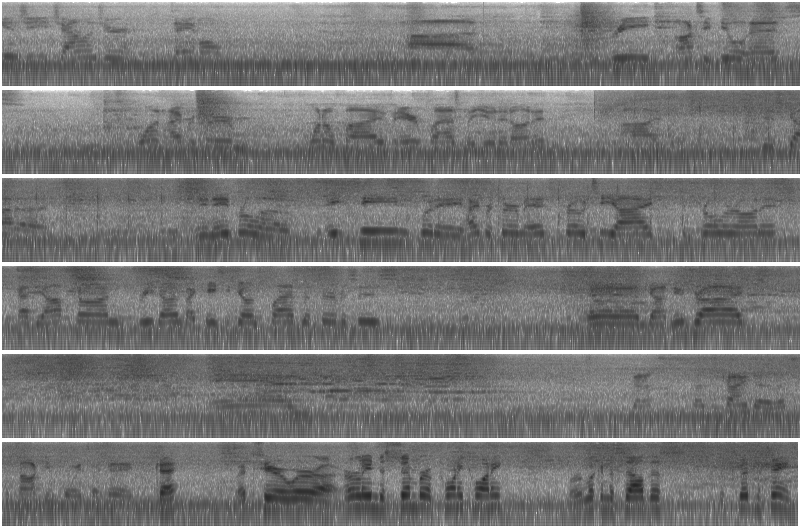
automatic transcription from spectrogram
C&G Challenger table. Uh, three oxy fuel heads, one Hypertherm 105 air plasma unit on it. Uh, just got a, in April of 18, put a Hypertherm Edge Pro TI controller on it. Had the Opcon redone by Casey Jones Plasma Services and got new drive and that's, that's kind of that's the talking points I think. Okay. Let's hear we're uh, early in December of 2020 we're looking to sell this this good machine.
